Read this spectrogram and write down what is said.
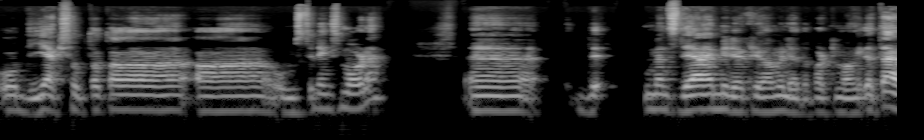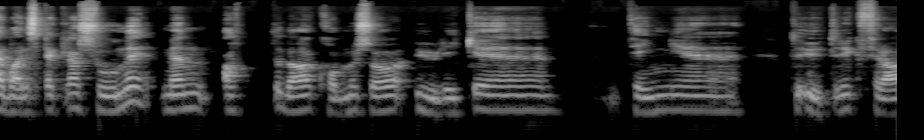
og de er ikke så opptatt av, av omstillingsmålet. Eh, det, mens det er Miljø-, klima- og miljødepartementet. Dette er jo bare spekulasjoner, men at det da kommer så ulike ting eh, til uttrykk fra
